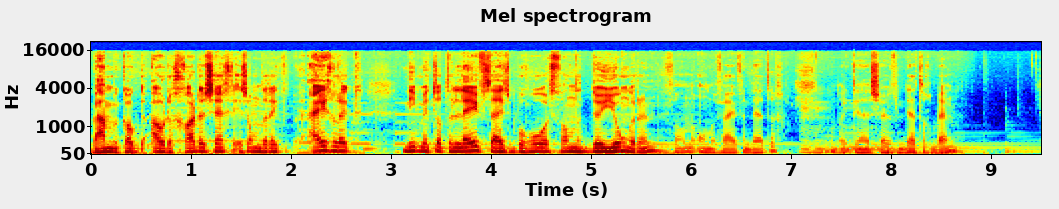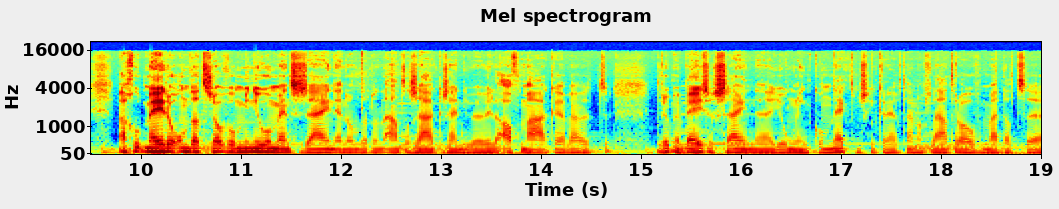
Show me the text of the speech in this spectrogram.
waarom ik ook de oude garde zeg, is omdat ik eigenlijk niet meer tot de leeftijd behoort van de jongeren van onder 35. Mm -hmm. Omdat ik 37 ben. Maar goed, mede omdat er zoveel nieuwe mensen zijn en omdat er een aantal zaken zijn die we willen afmaken, waar we het druk mee bezig zijn. Uh, Jongling Connect, misschien krijgen we het daar nog later over, maar dat, uh,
